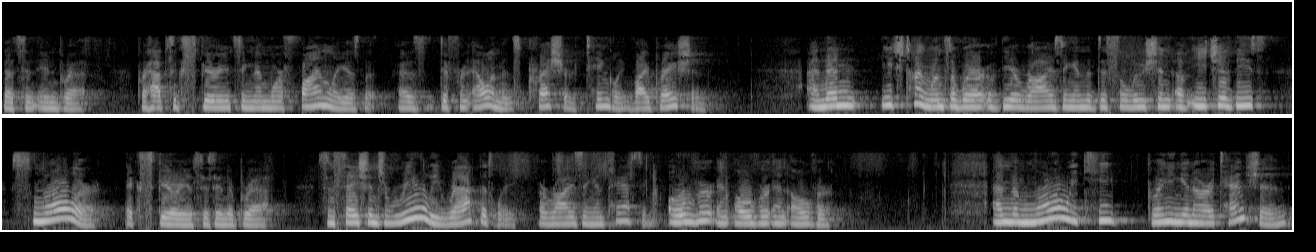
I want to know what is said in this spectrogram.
that's an in-breath. Perhaps experiencing them more finely as, the, as different elements, pressure, tingling, vibration. And then each time one's aware of the arising and the dissolution of each of these smaller experiences in a breath. Sensations really rapidly arising and passing over and over and over. And the more we keep bringing in our attention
